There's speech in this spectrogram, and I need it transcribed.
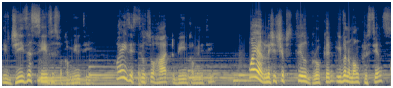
if Jesus saves us for community, why is it still so hard to be in community? Why are relationships still broken, even among Christians?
